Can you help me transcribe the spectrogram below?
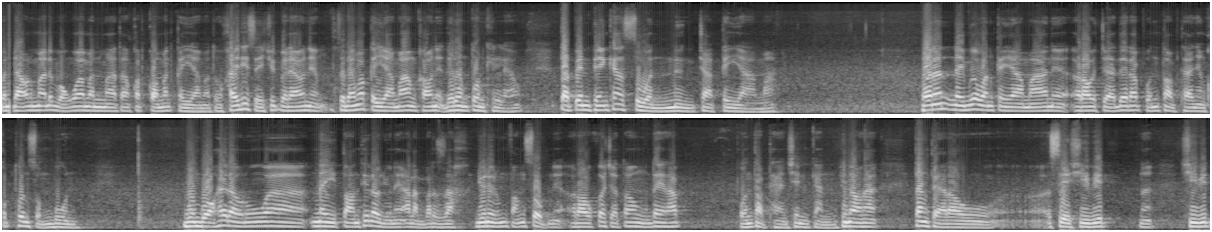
บรรดาอุลามะได้บอกว่ามันมาตามกฎกอมัดกิยามะตัวใครที่เสียชีวิตไปแล้วเนี่ยแสดงว่ากิยามะของเขาเนี่ยได้เริ่มต้นขึ้นแล้ว แต่เป็นเพียงแค่ส่วนหนึ่งจากกิยามะเพราะนั้นในเมื่อวันกิยามะเนี่ยเราจะได้รับผลตอบแทนอย่างครบถ้วนสมบูรณ์บ่งบอกให้เรารู้ว่าในตอนที่เราอยู่ในอาลัมบารซักอยู่ในหลุมฝังศพเนี่ยเราก็จะต้องได้รับผลตอบแทนเช่นกัน พี่น้องฮะ ตั้งแต่เราเสียชีวิตนะชีวิต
